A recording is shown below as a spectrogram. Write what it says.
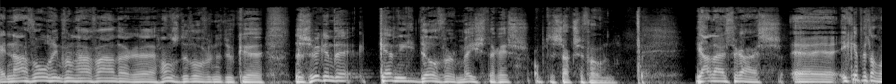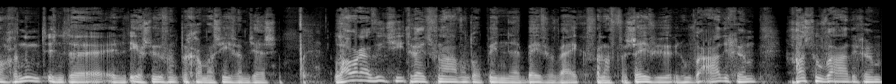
In navolging van haar vader uh, Hans Dulver natuurlijk... Uh, de zwingende Kenny Dulver meesteres op de saxofoon. Ja, luisteraars, uh, ik heb het al genoemd in het, in het eerste uur van het programma CFM Jazz. Laura Vici treedt vanavond op in Beverwijk vanaf 7 uur in Hoeve Adigum. Gasthoeve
